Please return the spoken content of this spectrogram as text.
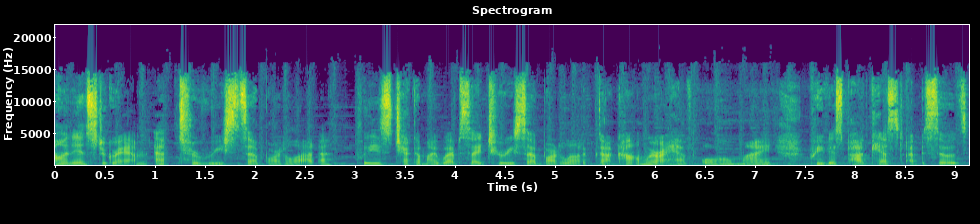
on Instagram at Theresa Bartolotta. Please check out my website, theresabartolotta.com, where I have all my previous podcast episodes.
